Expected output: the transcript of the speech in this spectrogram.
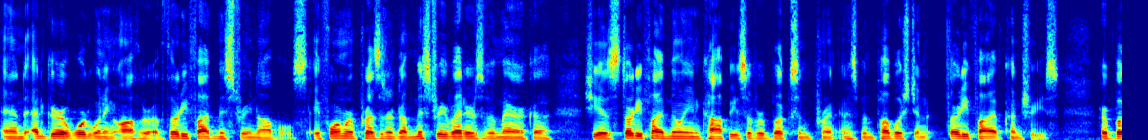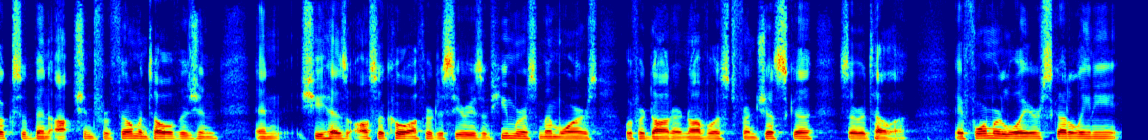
and Edgar Award winning author of 35 mystery novels. A former president of Mystery Writers of America, she has 35 million copies of her books in print and has been published in 35 countries. Her books have been optioned for film and television, and she has also co authored a series of humorous memoirs with her daughter, novelist Francesca Serritella. A former lawyer, Scottoline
